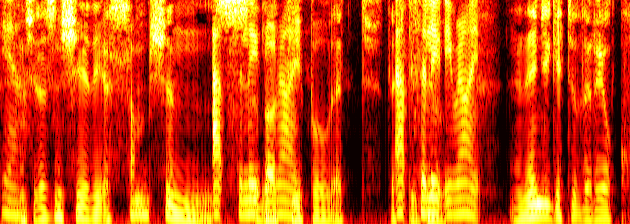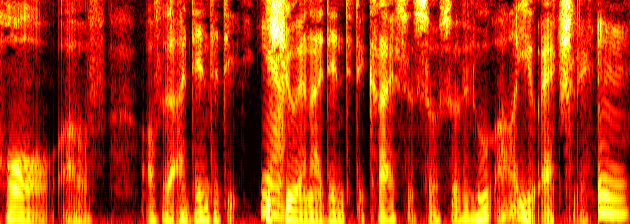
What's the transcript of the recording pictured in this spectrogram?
yeah. And she doesn't share the assumptions Absolutely about right. people that, that Absolutely we do. right. And then you get to the real core of of the identity Yeah. issue and identity crisis. So, so then who are you actually? Mm.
